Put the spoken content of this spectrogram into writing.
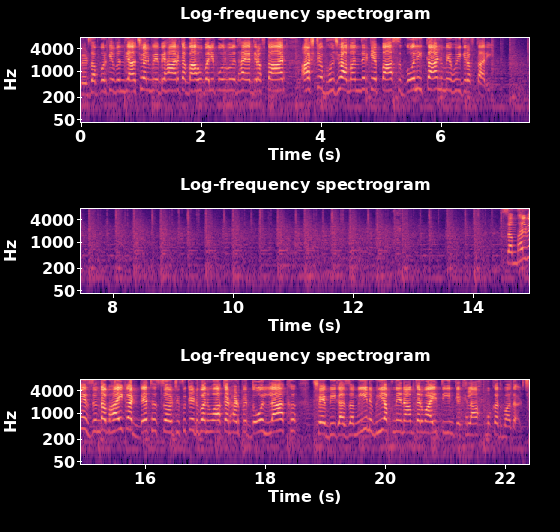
मिर्जापुर के विंध्याचल में बिहार का बाहुबली पूर्व विधायक गिरफ़्तार, अष्टभुजा मंदिर के पास गोलीकांड में हुई गिरफ्तारी। संभल में ज़िंदा भाई का डेथ सर्टिफिकेट बनवाकर हड़पे दो लाख, छह बीघा ज़मीन भी अपने नाम करवाई, तीन के खिलाफ मुकदमा दर्ज।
